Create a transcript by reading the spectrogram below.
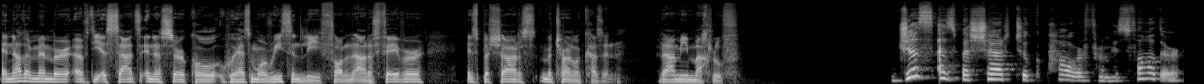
Another member of the Assad's inner circle who has more recently fallen out of favor is Bashar's maternal cousin, Rami Makhlouf. Just as Bashar took power from his father,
